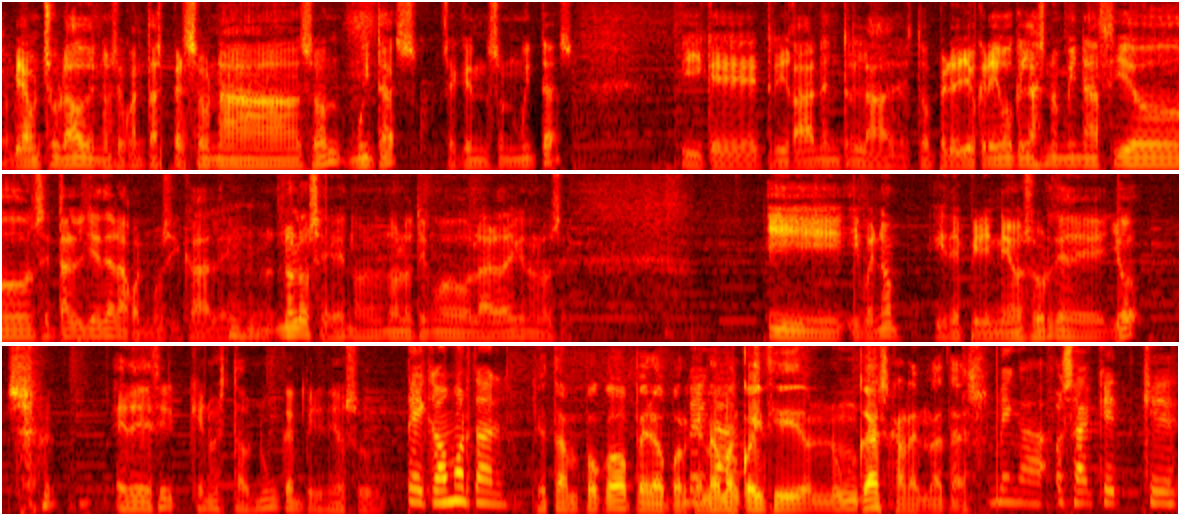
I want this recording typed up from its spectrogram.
Había un churao de no sé cuántas personas son, muitas, sé que son muitas, y que trigan entre las esto. Pero yo creo que las nominaciones y tal ye de Aragón Musical, ¿eh? no, no lo sé, ¿eh? no, no lo tengo, la verdad es que no lo sé. Y, y bueno, y de Pirineo Sur, que yo he de decir que no he estado nunca en Pirineo Sur. Pecado mortal. Yo tampoco, pero porque Venga. no me han coincidido nunca las calendatas. Venga, o sea, que, que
